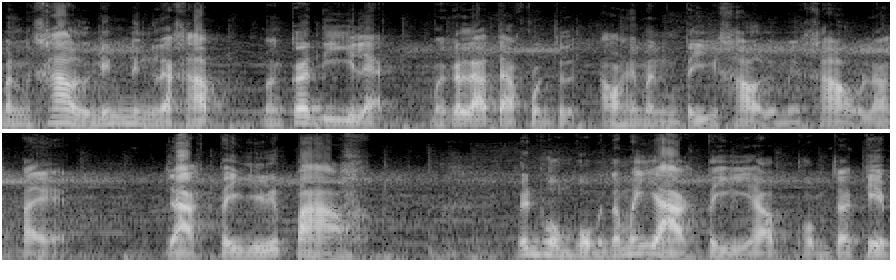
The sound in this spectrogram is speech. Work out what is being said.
มันเข้าอยู่นิดนึงแหละครับ มันก็ดีแหละ มันก็แล้วแต่คนจะเอาให้มันตีเข้าหรือไม่เข้า แล้วแต่อยากตีหรือเปล่า เป็นผมผมจะไม่อยากตีครับ ผมจะเก็บ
